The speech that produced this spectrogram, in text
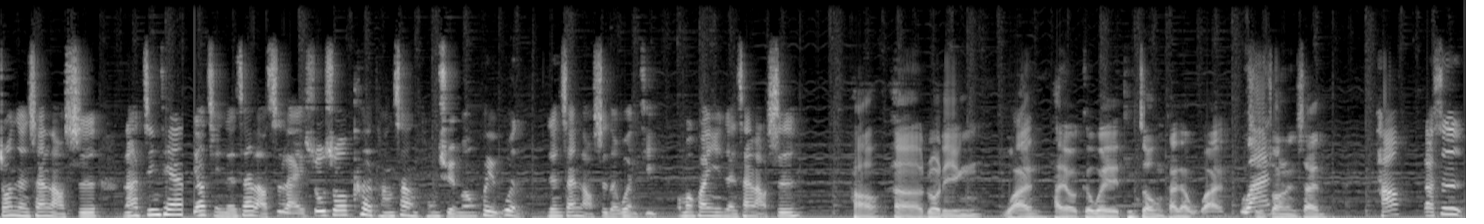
庄仁山老师。那今天邀请仁山老师来说说课堂上同学们会问仁山老师的问题。我们欢迎仁山老师。好，呃，若琳午安，还有各位听众，大家午安，午安，我是庄仁山。好，老师，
